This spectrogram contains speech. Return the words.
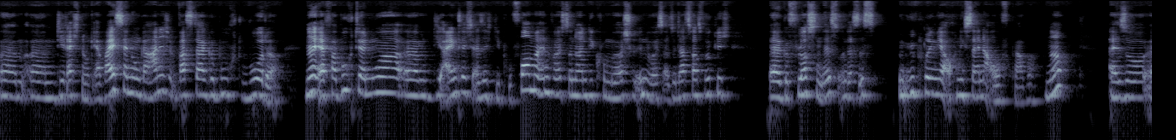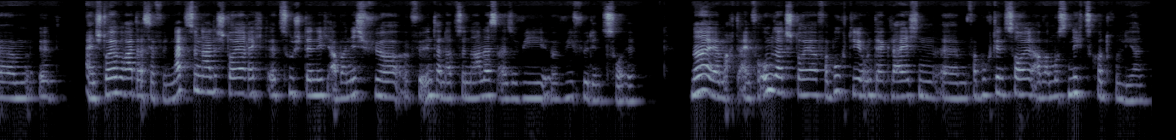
ähm, ähm, die Rechnung. Er weiß ja nun gar nicht, was da gebucht wurde. Ne? Er verbucht ja nur ähm, die eigentlich, also nicht die Proforma-Invoice, sondern die Commercial Invoice. Also das, was wirklich äh, geflossen ist. Und das ist im Übrigen ja auch nicht seine Aufgabe. Ne? Also ähm, äh, ein Steuerberater ist ja für nationales Steuerrecht äh, zuständig, aber nicht für, für internationales, also wie, wie für den Zoll. Ne, er macht einfach Umsatzsteuer, verbucht die und dergleichen, ähm, verbucht den Zoll, aber muss nichts kontrollieren.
